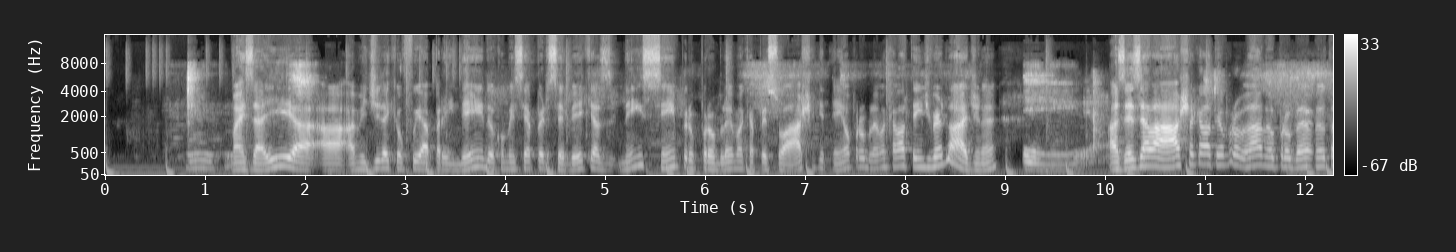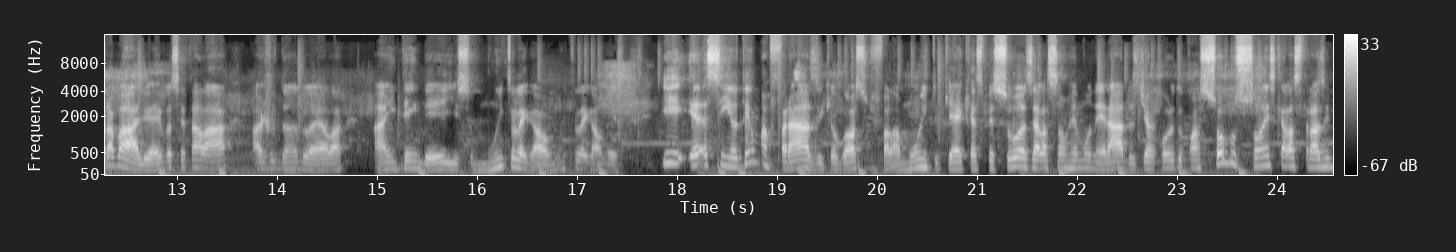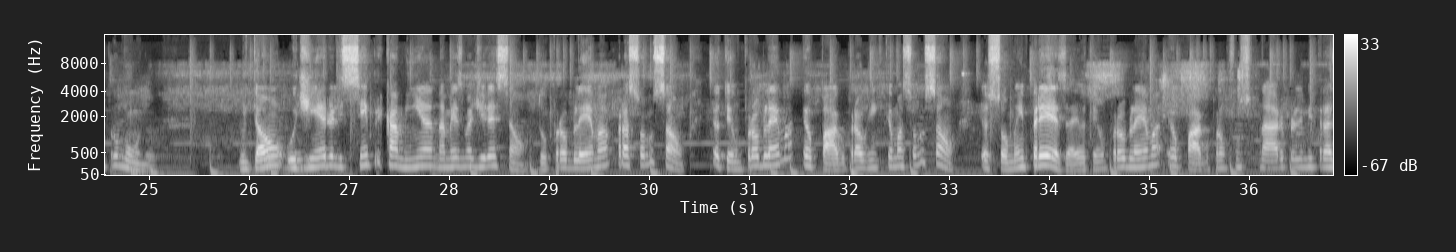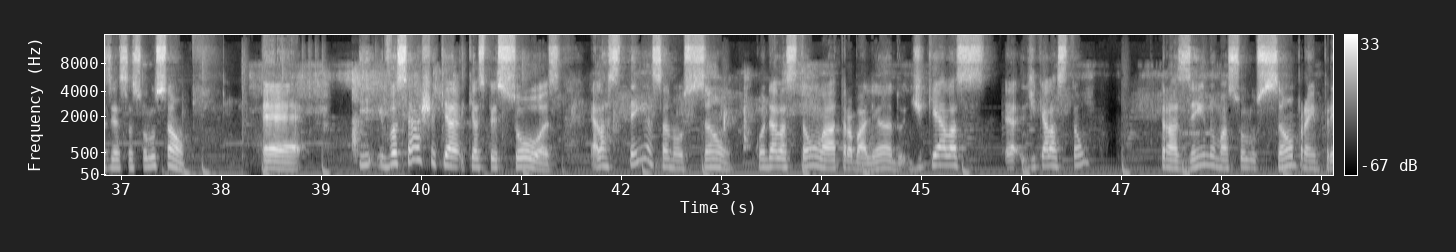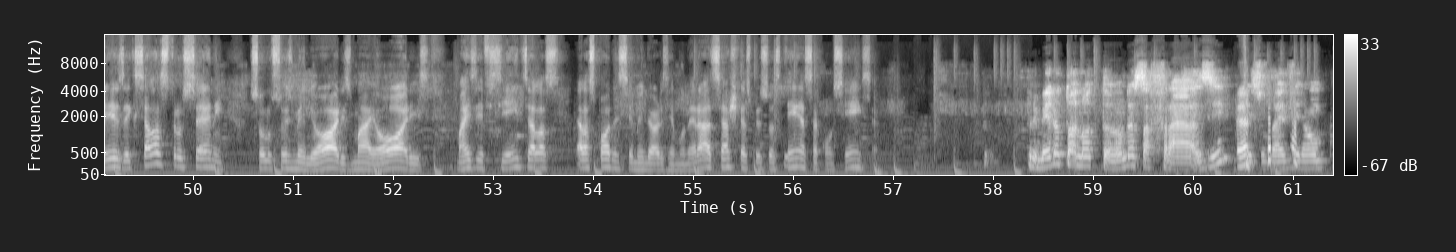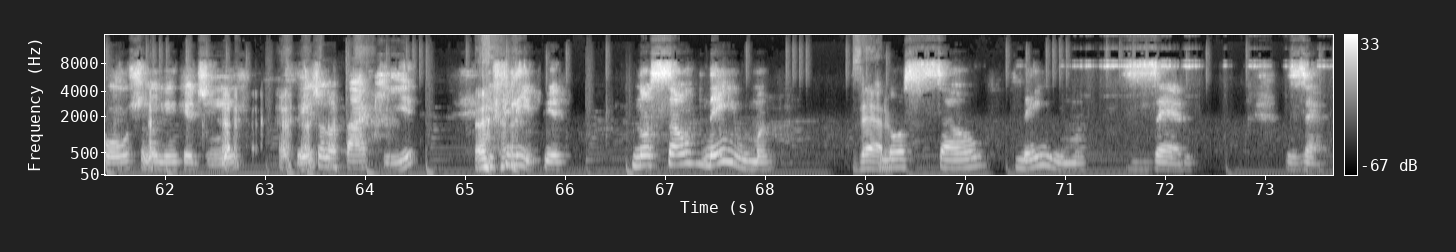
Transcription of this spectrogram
Mas aí, à medida que eu fui aprendendo, eu comecei a perceber que as- nem sempre o problema que a pessoa acha que tem é o problema que ela tem de verdade, né? É, Às vezes ela acha que ela tem um problema, ah, meu problema é meu trabalho. E aí você tá lá ajudando ela a entender isso. Muito legal, muito legal mesmo. E assim, eu tenho uma frase que eu gosto de falar muito, que é que as pessoas elas são remuneradas de acordo com as soluções que elas trazem para o mundo. Então, o dinheiro ele sempre caminha na mesma direção, do problema para a solução. Eu tenho um problema, eu pago para alguém que tem uma solução. Eu sou uma empresa, eu tenho um problema, eu pago para um funcionário para ele me trazer essa solução. É, e, e, você acha que, a, que as pessoas elas têm essa noção quando elas estão lá trabalhando de que elas é, de que elas estão trazendo uma solução para a empresa e que se elas trouxerem soluções melhores, maiores, mais eficientes, elas, elas podem ser melhores remuneradas? Você acha que as pessoas têm essa consciência? Primeiro eu estou anotando essa frase, isso vai virar um post no LinkedIn. Deixa eu anotar aqui. E Felipe, noção nenhuma. Zero. Noção nenhuma. Zero. Zero.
